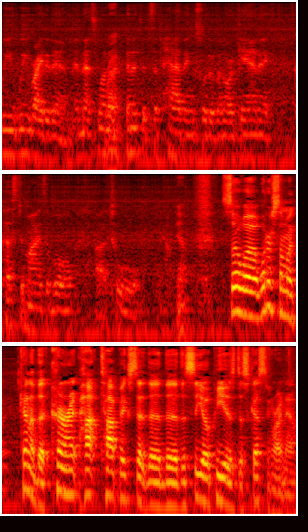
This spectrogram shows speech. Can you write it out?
we, we write it in. And that's one of the benefits of having sort of an organic, customizable uh, tool. Yeah. So, uh, what are some of kind of the current hot topics that the, the, the COP is discussing right now?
